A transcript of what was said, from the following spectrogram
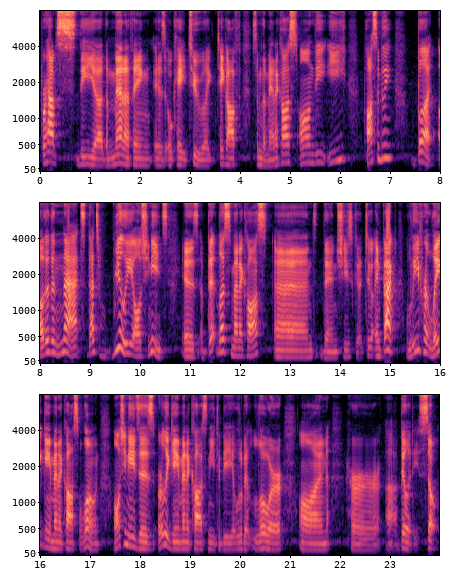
Perhaps the uh, the mana thing is okay too. Like take off some of the mana cost on the E, possibly. But other than that, that's really all she needs is a bit less mana cost, and then she's good to go. In fact, leave her late game mana cost alone. All she needs is early game mana costs need to be a little bit lower on her uh, abilities. So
